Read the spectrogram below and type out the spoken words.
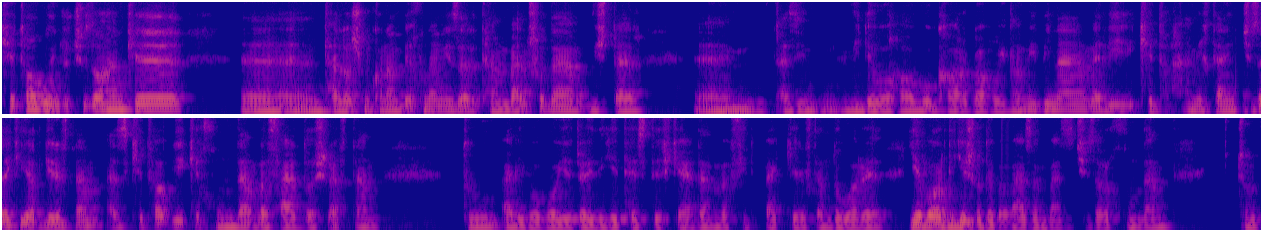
کتاب و اینجور چیزا هم که تلاش می‌کنم بخونم یه ذره تنبل شدم بیشتر از این ویدیوها و کارگاه و اینا می‌بینم. ولی عمیقترین چیزهایی که یاد گرفتم از کتابیه که خوندم و فرداش رفتم تو علی بابا یه جای دیگه تستش کردم و feedback گرفتم. دوباره یه بار دیگه شده بعضا بعضی چیزها رو خوندم. چون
